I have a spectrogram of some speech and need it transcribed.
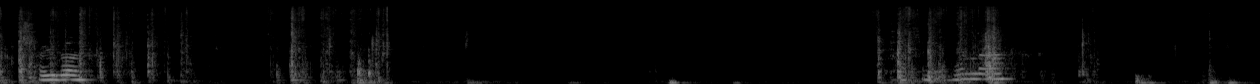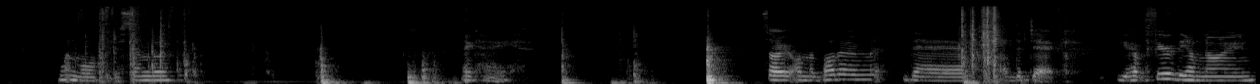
October. November. One more for December. Okay. So on the bottom there of the deck, you have a fear of the unknown.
